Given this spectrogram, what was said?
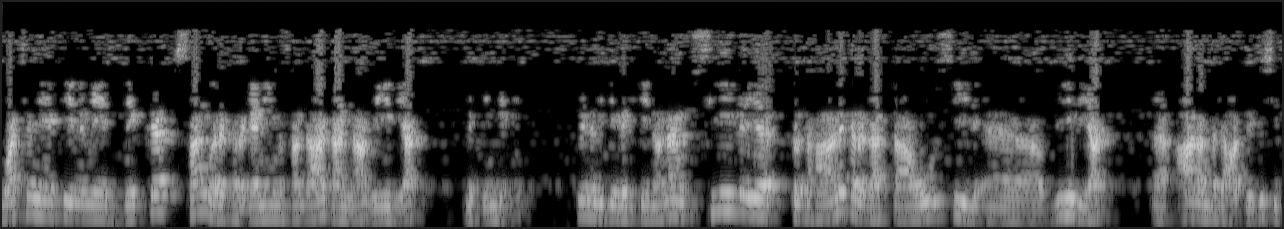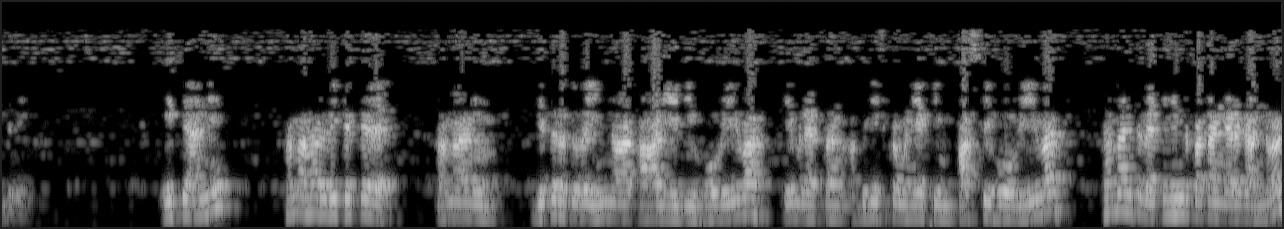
වචනය කියන මේ දෙක සංවර කර ගැනීම සඳහා ගන්නා වීර්යයක් මෙකින් ගෙනෙන්නේ. වෙන විදිහකට කියනවා නම් සීලය ප්‍රධාන කරගත්තා වූ සීල වීර්යයක් ආරම්භ ධාතුවේදී සිද්ධ වෙනවා. ඒ කියන්නේ සමහර විටක Taman gedara dora ඉන්නා කාලයේදී හෝ වේවා එහෙම නැත්නම් අභිනිෂ්ක්‍මණයකින් පස්සේ හෝ වේවා Tamanට වැටහෙන්න පටන් අර ගන්නවා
